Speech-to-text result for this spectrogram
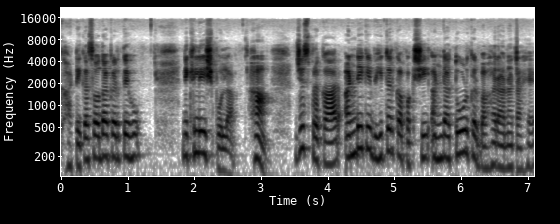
گھاٹے کا سودا کرتے ہو۔ نکھلیش بولا ہاں جس پرکار انڈے کے بھیتر کا پکشی انڈا توڑ کر باہر آنا چاہے،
